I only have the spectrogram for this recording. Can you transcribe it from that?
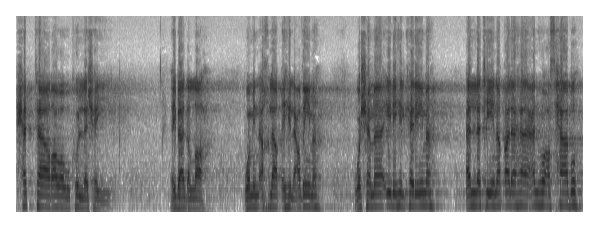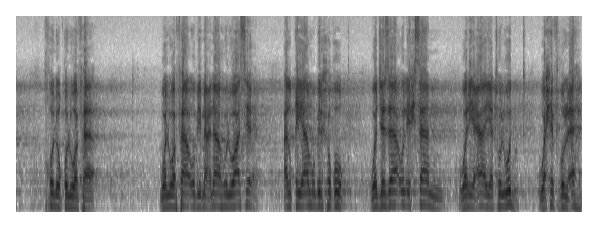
حتى رووا كل شيء. عباد الله ومن أخلاقه العظيمة وشمائله الكريمة التي نقلها عنه أصحابه خلق الوفاء والوفاء بمعناه الواسع القيام بالحقوق وجزاء الإحسان ورعاية الود وحفظ العهد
